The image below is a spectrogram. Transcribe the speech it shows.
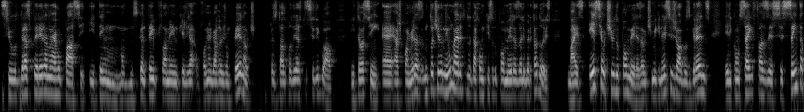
Se o Dras Pereira não erra o passe e tem um, um escanteio para o Flamengo, que ele, o Flamengo arranja um pênalti, o resultado poderia ter sido igual. Então, assim, é, acho que o Palmeiras, não estou tirando nenhum mérito da conquista do Palmeiras da Libertadores, mas esse é o time do Palmeiras, é um time que nesses jogos grandes ele consegue fazer 60%,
